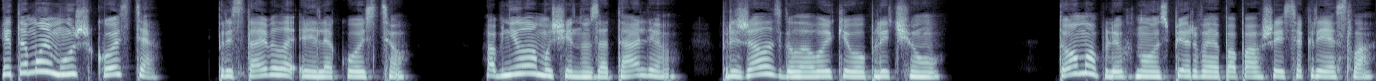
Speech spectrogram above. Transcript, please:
«Это мой муж, Костя», — представила Эля Костю. Обняла мужчину за талию, прижалась головой к его плечу. Тома плюхнулась в первое попавшееся кресло.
